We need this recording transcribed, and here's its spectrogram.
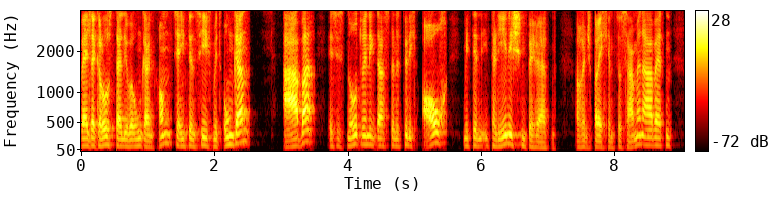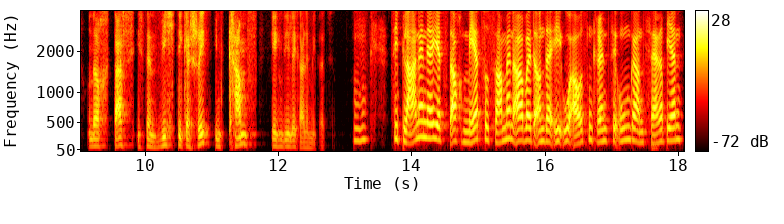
weil der Großteil über Ungarn kommt, sehr intensiv mit Ungarn. Aber es ist notwendig, dass wir natürlich auch mit den italienischen Behörden auch entsprechend zusammenarbeiten. Und auch das ist ein wichtiger Schritt im Kampf gegen die illegale Migration. Mhm. Sie planen ja jetzt auch mehr Zusammenarbeit an der EU-Außengrenze Ungarn-Serbien.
